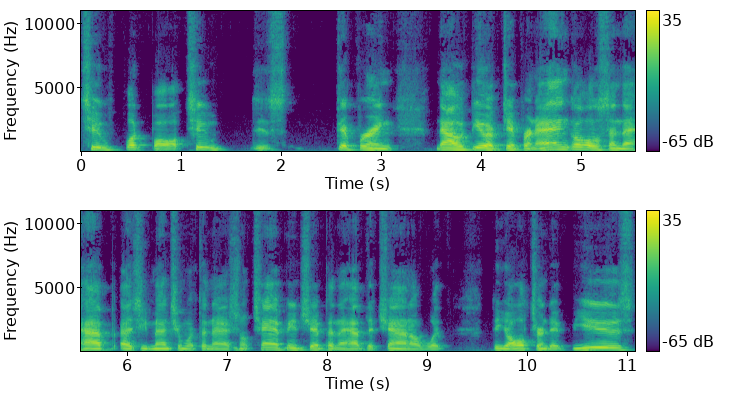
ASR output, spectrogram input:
two football, two differing. Now, if you have different angles and they have, as you mentioned, with the national championship and they have the channel with the alternate views,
